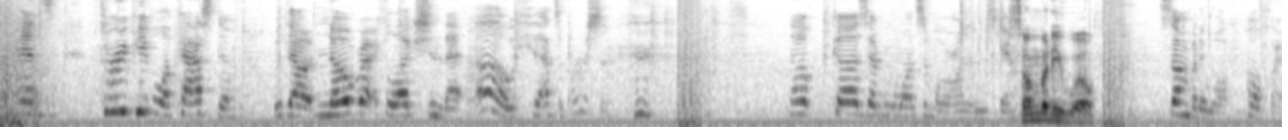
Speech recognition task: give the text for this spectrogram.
and three people have passed him without no recollection that oh that's a person. nope, because everyone's a moron in this game. Somebody will. Somebody will, hopefully.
